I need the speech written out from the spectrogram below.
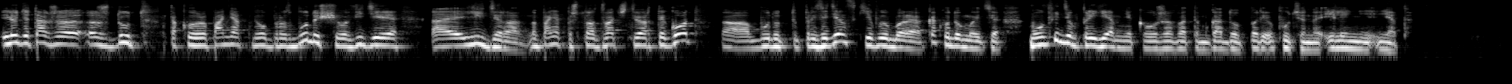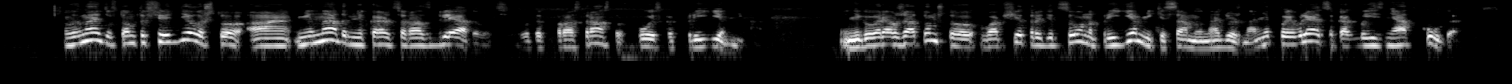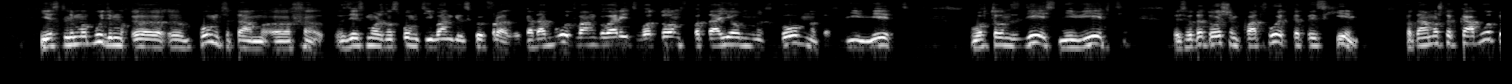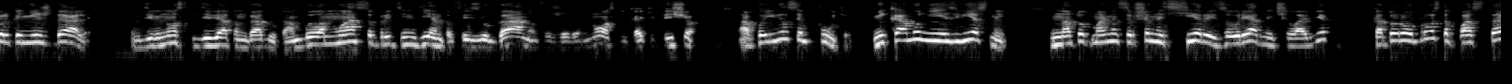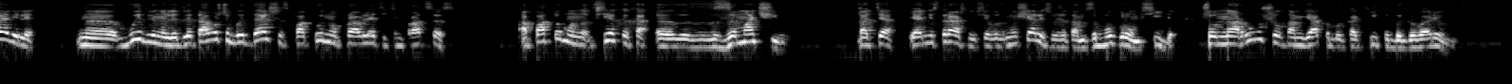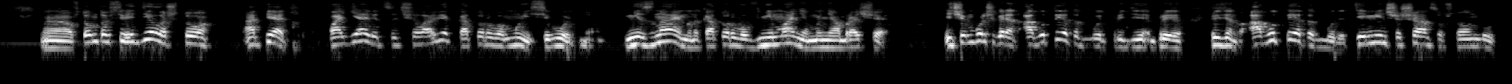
Люди также ждут такой понятный образ будущего в виде э, лидера. Ну, понятно, что у нас 24 год, э, будут президентские выборы. Как вы думаете, мы увидим преемника уже в этом году Путина или нет? Вы знаете, в том-то все и дело, что а не надо, мне кажется, разглядывать вот это пространство в поисках преемника. Не говоря уже о том, что вообще традиционно преемники самые надежные, они появляются как бы из ниоткуда – если мы будем, э, э, помните, там, э, здесь можно вспомнить евангельскую фразу, когда будут вам говорить, вот он в потаенных комнатах, не верьте, вот он здесь, не верьте. То есть вот это очень подходит к этой схеме, потому что кого только не ждали в 99 году, там была масса претендентов, и Зюганов, и Жириновский, какие-то еще, а появился Путин, никому неизвестный, на тот момент совершенно серый, заурядный человек – которого просто поставили, э, выдвинули для того, чтобы дальше спокойно управлять этим процессом. А потом он всех их э, замочил. Хотя и они страшно все возмущались уже там за бугром сидя, что он нарушил там якобы какие-то договоренности. Э, в том-то все и дело, что опять появится человек, которого мы сегодня не знаем и на которого внимания мы не обращаем. И чем больше говорят, а вот этот будет президентом, а вот этот будет, тем меньше шансов, что он будет.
